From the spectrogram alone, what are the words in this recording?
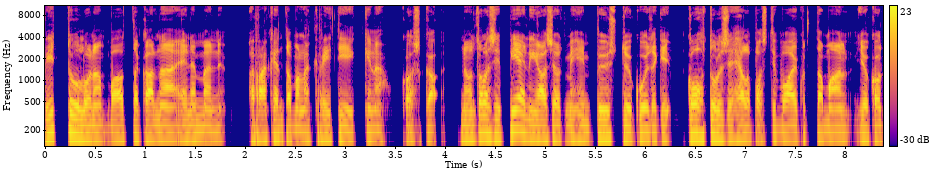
vittuuluna, vaan ottakaa nämä enemmän rakentamana kritiikkinä, koska ne on tällaisia pieniä asioita, mihin pystyy kuitenkin kohtuullisen helposti vaikuttamaan joko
